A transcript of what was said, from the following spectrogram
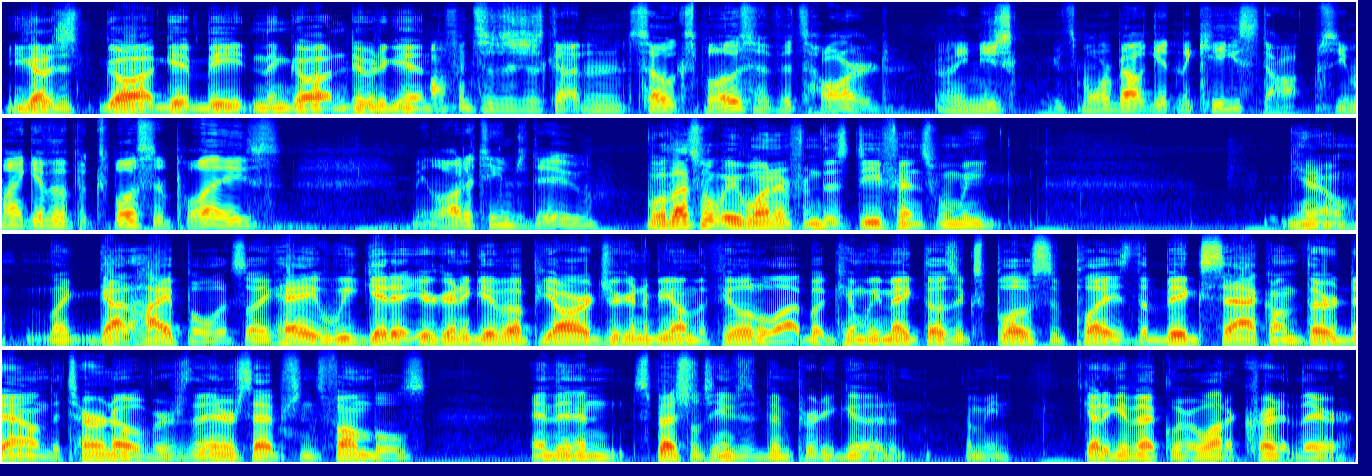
You got to just go out, get beat, and then go out and do it again. offenses has just gotten so explosive. It's hard. I mean, you just it's more about getting the key stops. You might give up explosive plays. I mean, a lot of teams do. Well, that's what we wanted from this defense when we, you know, like got Heupel. It's like, hey, we get it. You're going to give up yards. You're going to be on the field a lot, but can we make those explosive plays? The big sack on third down, the turnovers, the interceptions, fumbles, and then special teams has been pretty good. I mean, got to give Ekeler a lot of credit there.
